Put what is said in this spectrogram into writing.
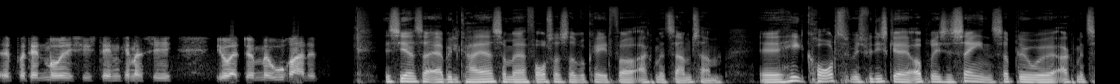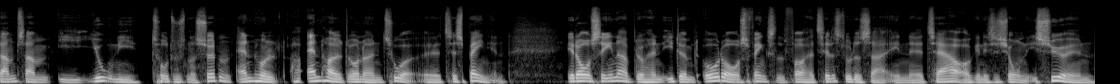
øh, på den måde i sidste ende, kan man sige, jo er dømt med urette det siger altså Erbil Kaya, som er forsvarsadvokat for Ahmed Samsam. Øh, helt kort, hvis vi lige skal oprise sagen, så blev øh, Ahmed Samsam i juni 2017 anholdt, anholdt under en tur øh, til Spanien. Et år senere blev han idømt otte års fængsel for at have tilsluttet sig en øh, terrororganisation i Syrien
